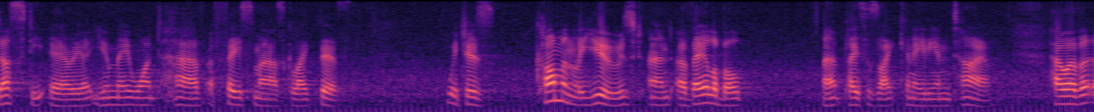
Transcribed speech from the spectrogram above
dusty area, you may want to have a face mask like this, which is commonly used and available at places like Canadian Tire. However,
